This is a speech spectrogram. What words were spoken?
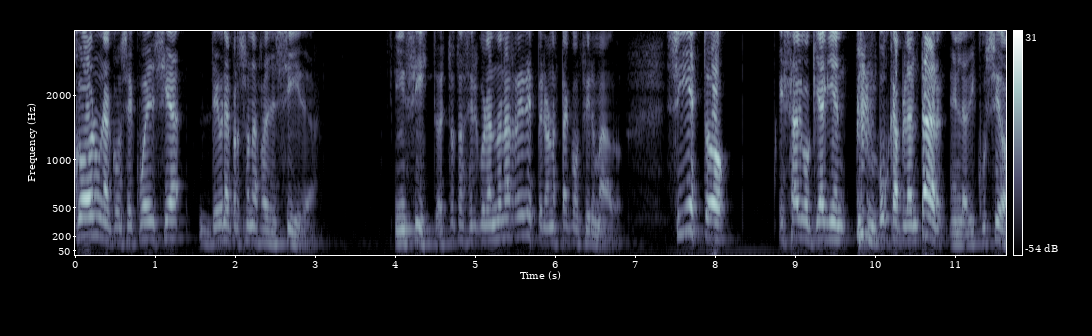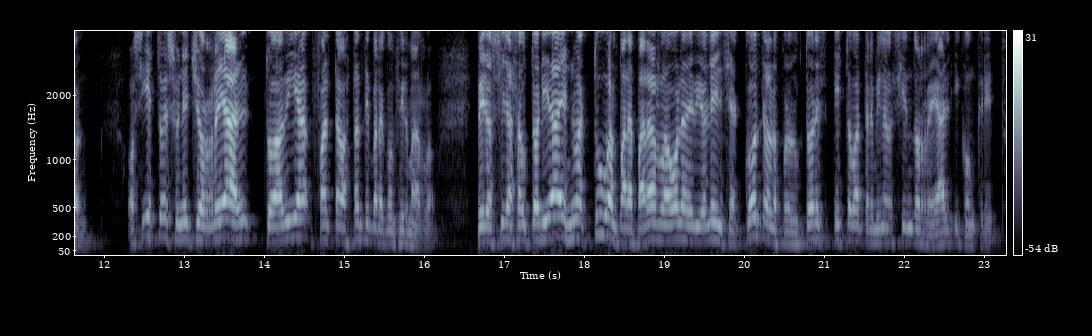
con una consecuencia de una persona fallecida. Insisto, esto está circulando en las redes, pero no está confirmado. Si esto es algo que alguien busca plantar en la discusión, o si esto es un hecho real, todavía falta bastante para confirmarlo. Pero si las autoridades no actúan para parar la ola de violencia contra los productores, esto va a terminar siendo real y concreto.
